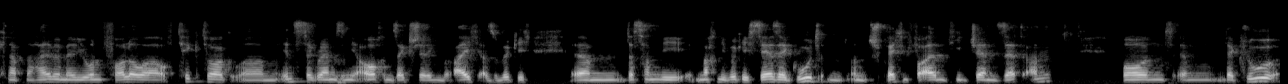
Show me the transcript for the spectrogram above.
knapp eine halbe Million Follower auf TikTok, ähm, Instagram sind ja auch im sechsstelligen Bereich. Also wirklich, ähm, das haben die, machen die wirklich sehr, sehr gut und, und sprechen vor allem die Gen Z an. Und ähm, der Clou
